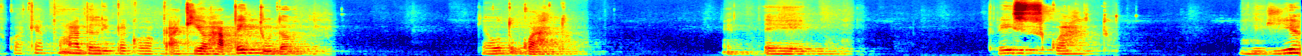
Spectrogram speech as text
Ficou aqui a tomada ali pra colocar. Aqui, ó, rapei tudo, ó. É outro quarto. É, é três quartos. Energia.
